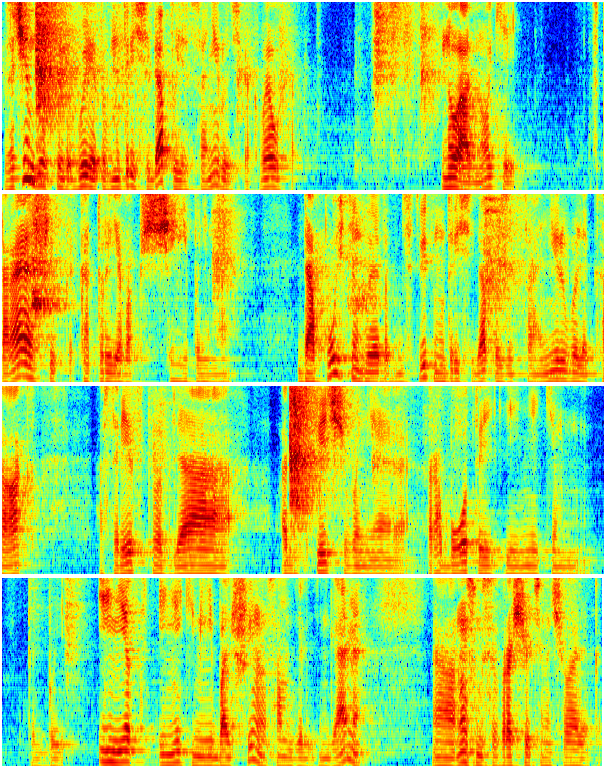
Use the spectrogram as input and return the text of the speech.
Зачем, если вы это внутри себя позиционируете как welfare? Ну ладно, окей. Вторая ошибка, которую я вообще не понимаю. Допустим, вы это действительно внутри себя позиционировали как средство для обеспечивания работой и неким, как бы, и, нек, и некими небольшими, на самом деле, деньгами, а, ну, в смысле, в расчете на человека.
